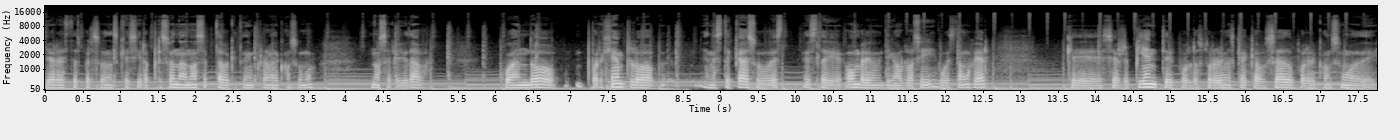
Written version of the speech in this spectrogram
yo era estas personas que si la persona no aceptaba que tenía un problema de consumo no se le ayudaba cuando, por ejemplo, en este caso, este hombre, digámoslo así, o esta mujer, que se arrepiente por los problemas que ha causado por el consumo de,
